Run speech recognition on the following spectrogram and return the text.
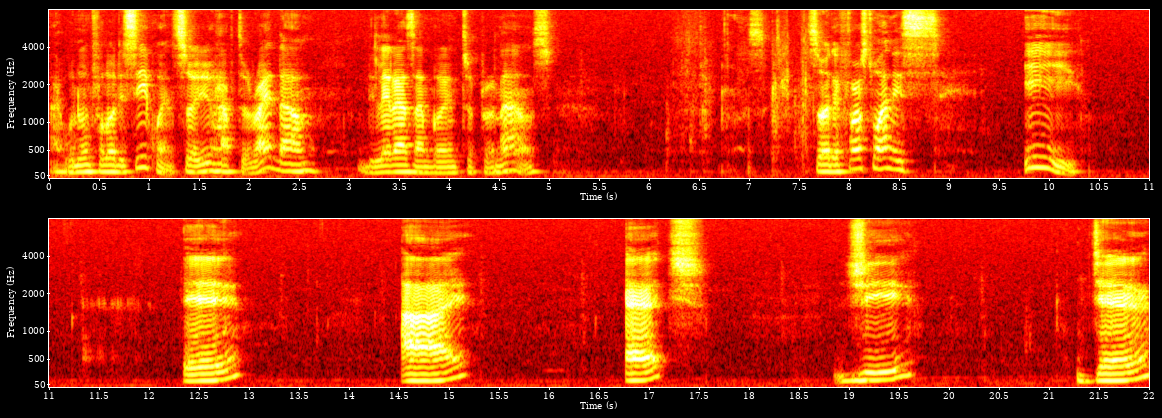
I wouldn't follow the sequence. So you have to write down the letters I'm going to pronounce. So the first one is E A I H G J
